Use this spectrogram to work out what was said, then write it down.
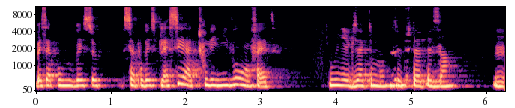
ben, ça pouvait se, ça pouvait se placer à tous les niveaux, en fait. Oui, exactement. C'est tout à fait ça. Mm.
